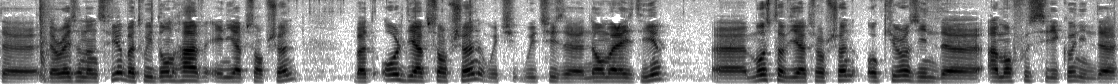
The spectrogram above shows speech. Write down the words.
the, the, resonance sphere, but we don't have any absorption. But all the absorption, which, which is uh, normalized here, uh, most of the absorption occurs in the amorphous silicon, in the,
